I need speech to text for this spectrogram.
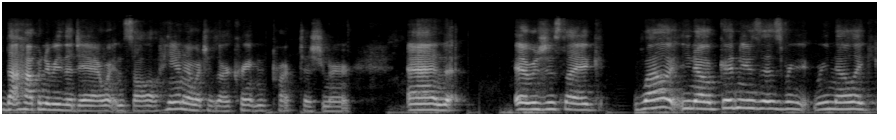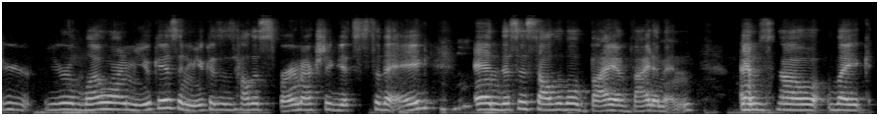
that happened to be the day I went and saw Hannah, which is our Creighton practitioner, and it was just like, well, you know, good news is we we know like you're you're low on mucus, and mucus is how the sperm actually gets to the egg, mm-hmm. and this is solvable by a vitamin. And so, like,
